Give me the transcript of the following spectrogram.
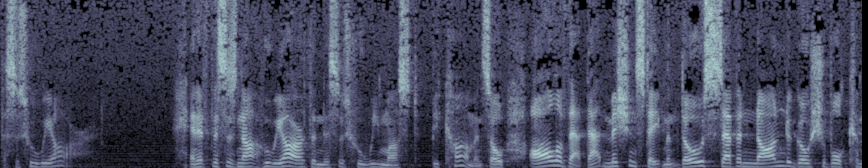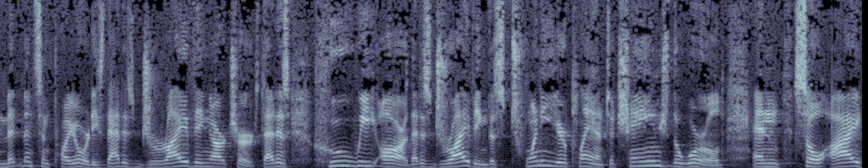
This is who we are. And if this is not who we are, then this is who we must become. And so, all of that, that mission statement, those seven non negotiable commitments and priorities, that is driving our church. That is who we are. That is driving this 20 year plan to change the world. And so, I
